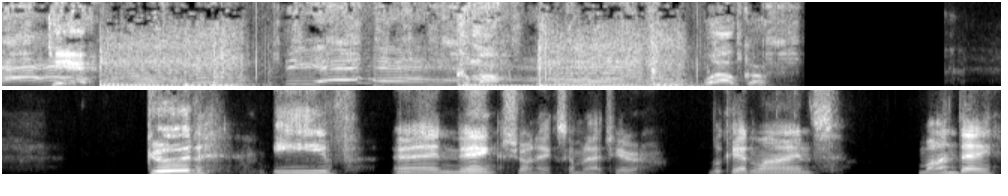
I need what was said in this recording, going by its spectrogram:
Yeah. Yeah. Yeah. Come on. Welcome. Good Eve and evening. Sean Higgs coming at you here. Look Ahead Lines Monday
